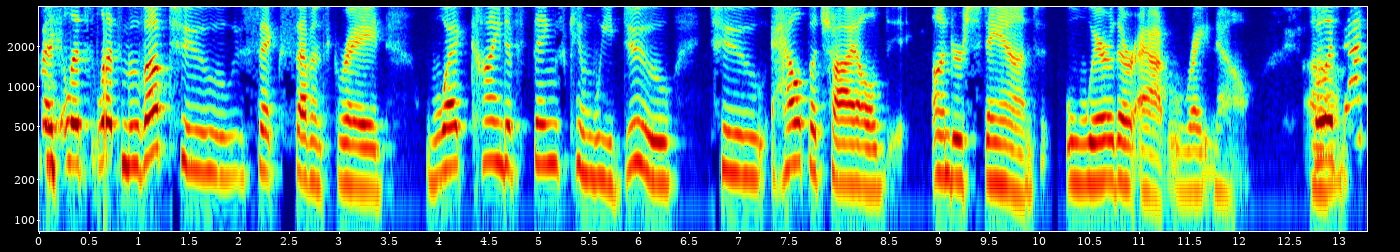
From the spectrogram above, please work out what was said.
but let's let's move up to sixth, seventh grade. What kind of things can we do to help a child understand where they're at right now? Well, at um, that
